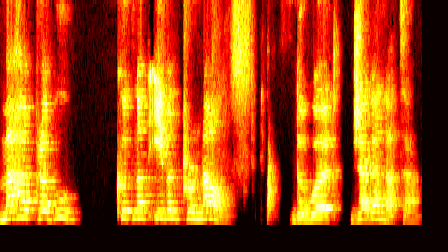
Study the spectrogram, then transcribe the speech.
Mahaprabhu could not even pronounce the word Jagannatha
